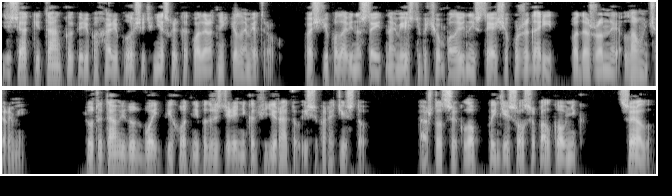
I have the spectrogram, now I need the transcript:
Десятки танков перепахали площадь в несколько квадратных километров. Почти половина стоит на месте, причем половина из стоящих уже горит, подожженная лаунчерами. Тут и там ведут бой пехотные подразделения конфедератов и сепаратистов. А что циклоп, поинтересовался полковник. Цел.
